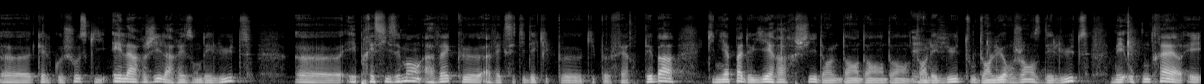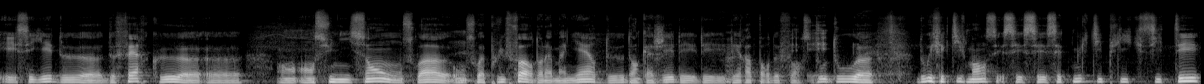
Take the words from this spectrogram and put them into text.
euh, quelque chose qui élargit la raison des luttes Euh, et précisément avec, euh, avec cette idée qui peut, qui peut faire débat, qu'il n'y a pas de hiérarchie dans, dans, dans, dans, dans les luttes ou dans l'urgence des luttes, mais au contraire, et, et essayer de, euh, de faire que, euh, en, en s'unissant, on soit, on soit plus fort dans la manière de- d'engager des, des, des rapports de force. D'où- euh, effectivement c'est cette multiplicité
